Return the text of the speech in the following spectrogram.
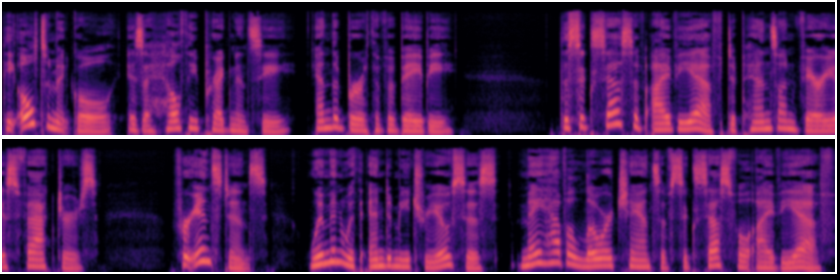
The ultimate goal is a healthy pregnancy and the birth of a baby. The success of IVF depends on various factors. For instance, women with endometriosis may have a lower chance of successful IVF,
